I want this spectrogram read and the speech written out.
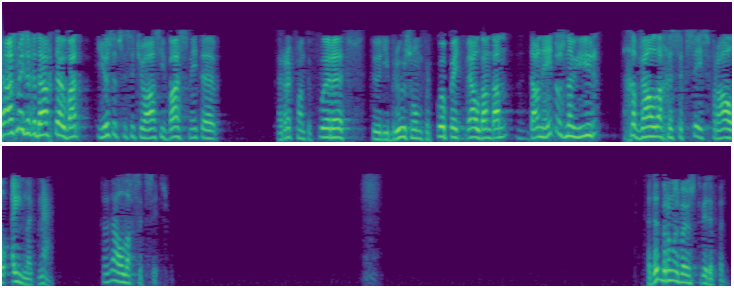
Nou as mense gedagte hou wat Josef se situasie was, net 'n ruk van tevore toe die broers hom verkoop het, wel dan dan dan het ons nou hier geweldige suksesverhaal eintlik, né? Nee, geweldig suksesvol. En dit bring ons by ons tweede punt.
